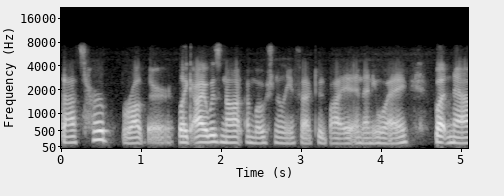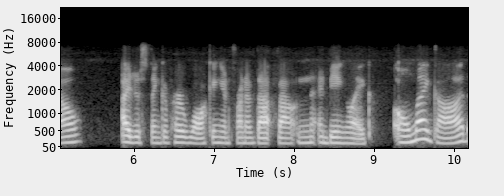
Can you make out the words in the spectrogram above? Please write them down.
"That's her brother." Like I was not emotionally affected by it in any way, but now I just think of her walking in front of that fountain and being like, "Oh my god."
